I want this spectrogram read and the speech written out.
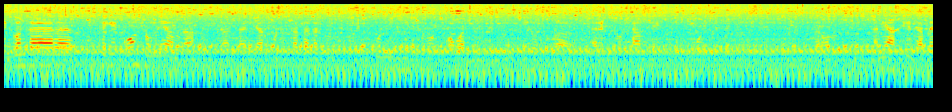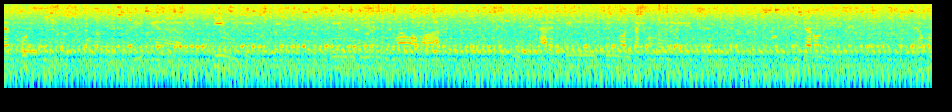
এক ঘণ্টার থেকে কম সময়ে আমরা কাছাকাছি আমি আজকে যাতায়াত করছি সিএমজি সিএমজি দিয়ে মিনিমাম আমার সাড়ে তিন তিন ঘণ্টা সময় লেগে গেছে এই কারণে যখন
